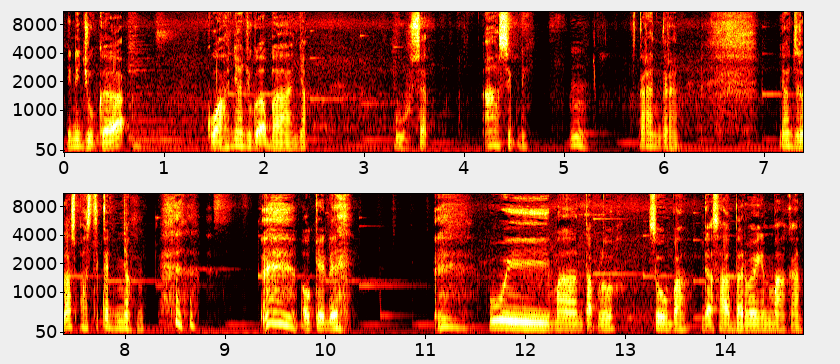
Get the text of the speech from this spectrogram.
Ini juga kuahnya juga banyak. Buset. Asik nih. Hmm, keren keren. Yang jelas pasti kenyang. Oke deh. Wih, mantap loh. Sumpah, nggak sabar pengen makan.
